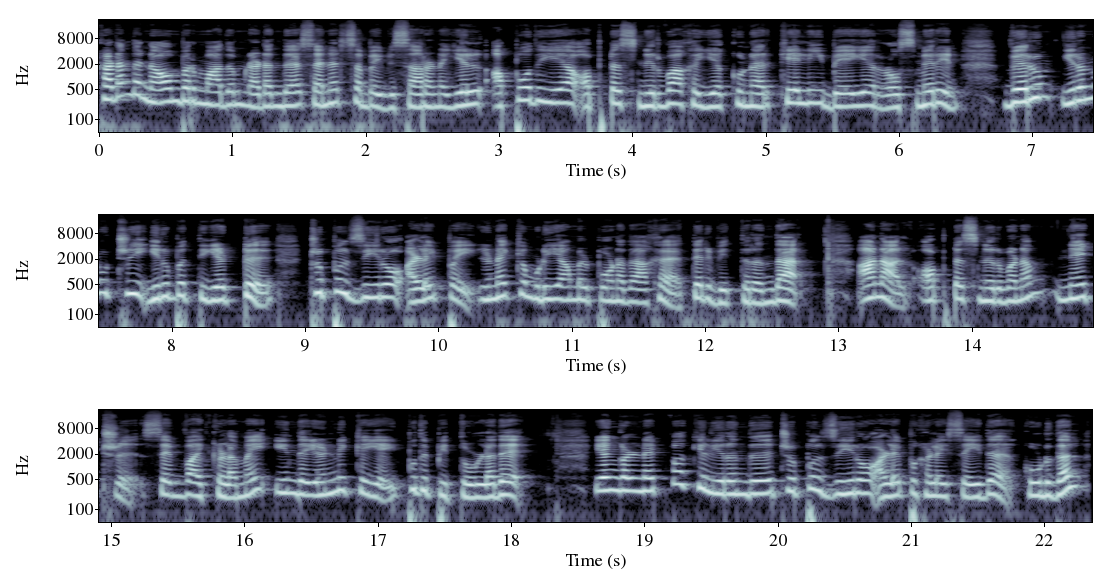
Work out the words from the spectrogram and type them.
கடந்த நவம்பர் மாதம் நடந்த செனட் சபை விசாரணையில் அப்போதைய ஆப்டஸ் நிர்வாக இயக்குனர் கெலி பேயர் ரோஸ்மெரின் வெறும் இருநூற்றி இருபத்தி எட்டு ட்ரிபிள் ஜீரோ அழைப்பை இணைக்க முடியாமல் போனதாக தெரிவித்திருந்தார். ஆனால் ஆப்டஸ் நிறுவனம் நேற்று செவ்வாய்க்கிழமை இந்த எண்ணிக்கையை புதுப்பித்துள்ளது. எங்கள் நெட்வொர்க்கில் இருந்து ட்ரிபிள் ஜீரோ அழைப்புகளை செய்த கூடுதல்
